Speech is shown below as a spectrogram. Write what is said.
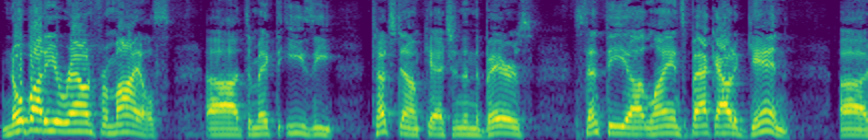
nobody around for miles uh, to make the easy touchdown catch. And then the Bears sent the uh, Lions back out again uh,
